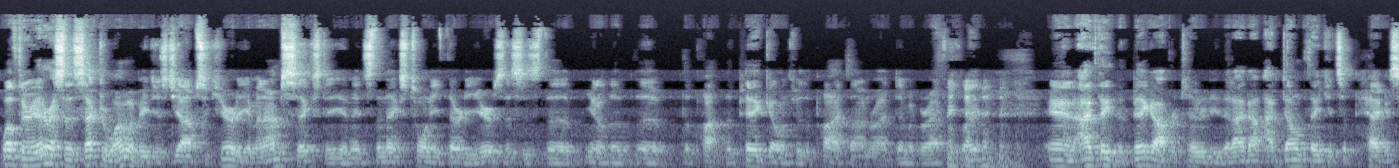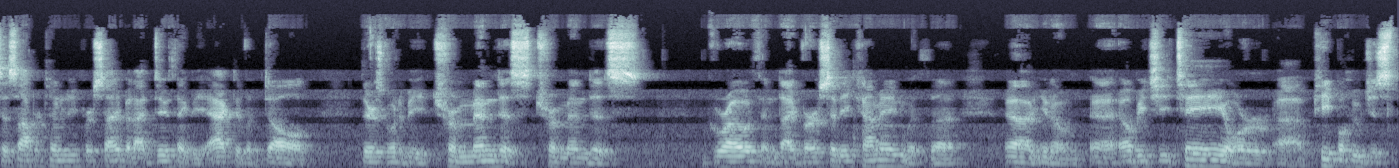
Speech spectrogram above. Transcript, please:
Well, if they're interested in the sector one would be just job security. I mean, I'm 60 and it's the next 20, 30 years. This is the, you know, the, the, the, pot, the pig going through the python, right, demographically. and I think the big opportunity that I don't, I don't think it's a Pegasus opportunity per se, but I do think the active adult, there's going to be tremendous, tremendous growth and diversity coming with the, uh, you know, uh, LBGT or uh, people who just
